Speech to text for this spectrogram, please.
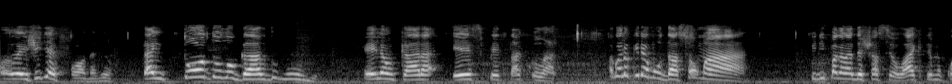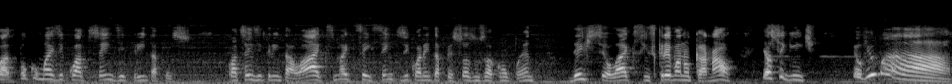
O Egídio é foda, viu? Tá em todo lugar do mundo. Ele é um cara espetacular. Agora eu queria mudar só uma. Pedir pra galera deixar seu like. Temos pouco mais de 430 pessoas. 430 likes, mais de 640 pessoas nos acompanhando. Deixe seu like, se inscreva no canal. E é o seguinte, eu vi uma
